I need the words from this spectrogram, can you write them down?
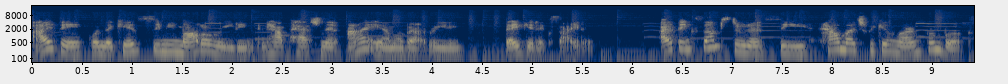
I think when the kids see me model reading and how passionate I am about reading, they get excited. I think some students see how much we can learn from books.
